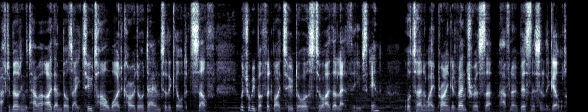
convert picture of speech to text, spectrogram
After building the tower, I then built a two tile wide corridor down to the guild itself, which will be buffered by two doors to either let thieves in or turn away prying adventurers that have no business in the guild.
